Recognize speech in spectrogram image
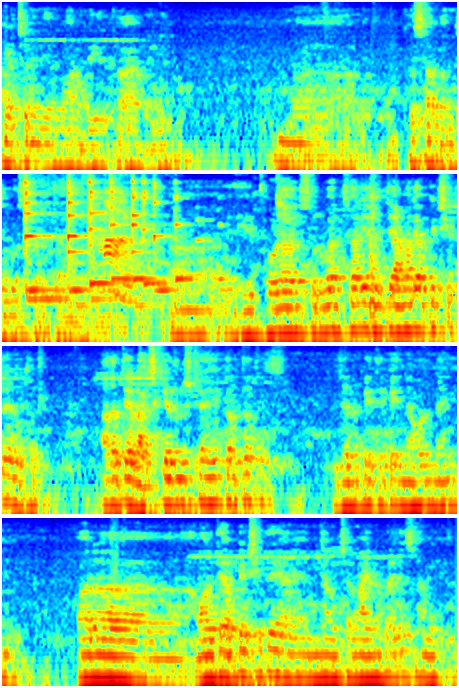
अडचणी निर्माण होईल काय होईल कसा बंदोबस्त करता येईल. हे. थोडं सुरुवात झाली आणि ते आम्हाला अपेक्षितही होतं. आता ते राजकीयदृष्ट्या हे करतातच. ज्यानं काही ते काही नवल नाही आहे. और आम्हाला ते अपेक्षितही आहे आणि आमच्या मायनं पहिले सांगितलं.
